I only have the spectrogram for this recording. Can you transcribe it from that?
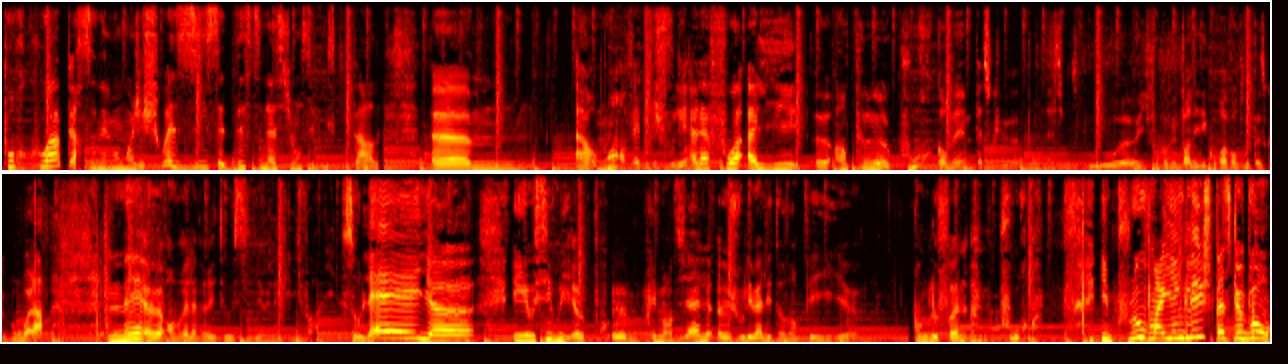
pourquoi personnellement moi j'ai choisi cette destination, c'est Louise qui parle. Euh, alors moi en fait je voulais à la fois allier un peu cours quand même parce que euh, euh, il faut quand même parler des cours avant tout parce que bon voilà. Mais euh, en vrai la vérité aussi euh, la Californie, le soleil euh, et aussi oui euh, pr- euh, primordial, euh, je voulais aller dans un pays euh, anglophone pour improve my English parce que bon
